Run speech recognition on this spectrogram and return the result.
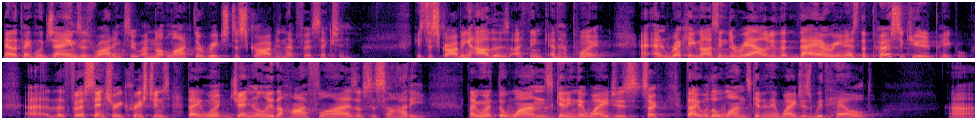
Now, the people James is writing to are not like the rich described in that first section. He's describing others, I think, at that point, and recognizing the reality that they are in as the persecuted people. Uh, the first century Christians, they weren't generally the high flyers of society. They weren't the ones getting their wages, so they were the ones getting their wages withheld, uh,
